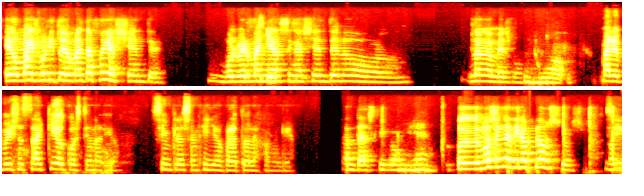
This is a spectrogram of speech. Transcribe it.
e o máis bonito de Malta foi a xente. Volver mañá sí. sen a xente non non é mesmo. No. Vale, pois pues está aquí o cuestionario. Simple e sencillo para toda a familia. Fantástico. Bien. Podemos engadir aplausos? Sí.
